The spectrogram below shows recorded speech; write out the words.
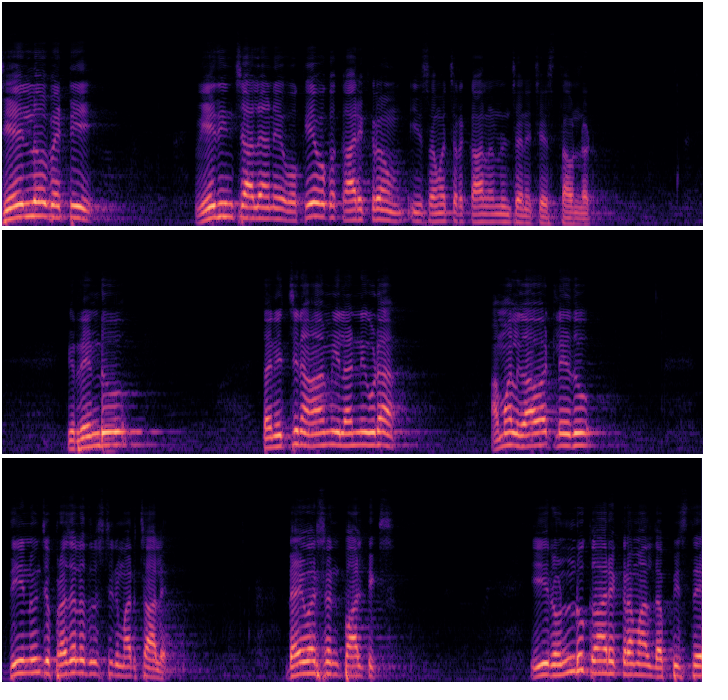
జైల్లో పెట్టి వేధించాలి అనే ఒకే ఒక కార్యక్రమం ఈ సంవత్సర కాలం నుంచి ఆయన చేస్తూ ఉన్నాడు. ఈ రెండు తనిచ్చిన హామీలన్నీ కూడా అమలు కావట్లేదు. దీని నుంచి ప్రజల దృష్టిని మరచాలి. డైవర్షన్ పాలిటిక్స్. ఈ రెండు కార్యక్రమాలు తప్పిస్తే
